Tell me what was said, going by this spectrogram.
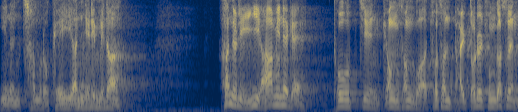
이는 참으로 괴이한 일입니다. 하늘이 이 아민에게 도읍지인 경성과 조선 팔도를 준 것은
